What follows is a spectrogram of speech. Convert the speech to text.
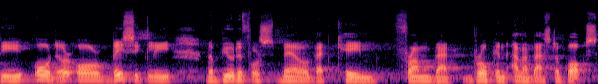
the odor, or basically the beautiful smell that came from that broken alabaster box.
